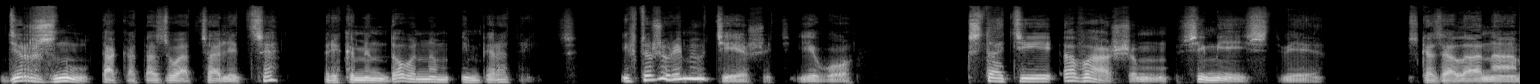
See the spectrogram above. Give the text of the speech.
дерзнул так отозваться о лице, рекомендованном императрице, и в то же время утешить его – «Кстати, о вашем семействе», — сказала она.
